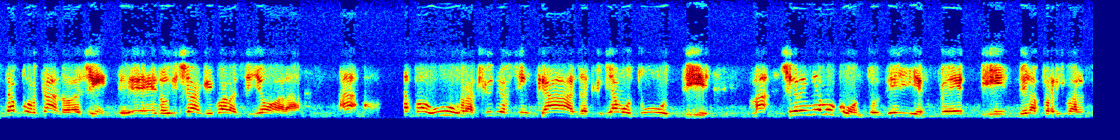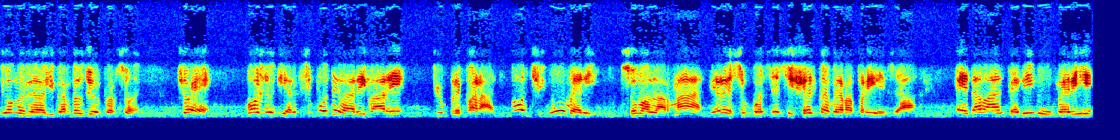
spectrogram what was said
sta portando la gente, e lo dice anche qua la signora, a, a paura, chiudersi in casa, chiudiamo tutti, ma ci rendiamo conto degli effetti della privazione della libertà delle persone? Cioè, voglio dire, si poteva arrivare più preparati. Oggi i numeri sono allarmanti, adesso qualsiasi scelta verrà presa è davanti a dei numeri,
